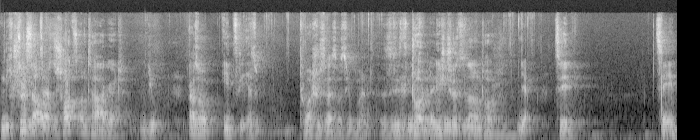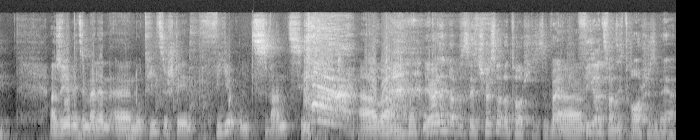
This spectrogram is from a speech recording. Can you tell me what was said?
Nicht Schüsse auf Shots on Target. Jo. Also, also Torschüsse, weißt du, was ich meine. Also nicht, Tor, nicht Schüsse, sondern Torschüsse. Ja. Zehn. Zehn? Also ich habe jetzt in meinen äh, Notizen stehen 24, aber... Ich weiß nicht, ob das jetzt Schüsse oder Torschüsse sind, weil äh, 24 Torschüsse wäre.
